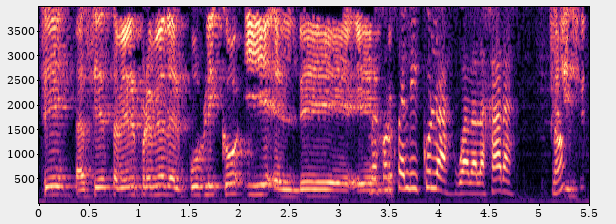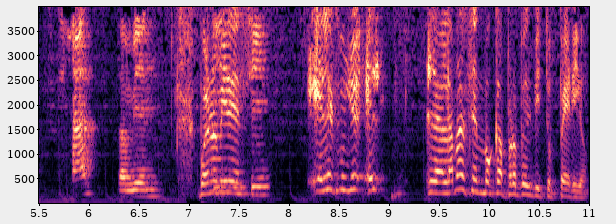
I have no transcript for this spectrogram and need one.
Sí, así es, también el premio del público y el de... eh, Mejor película, Guadalajara, ¿no? y sí, ajá, también. Bueno, Sí, miren, sí, sí. Él es muy, él, la alabanza en boca propia es vituperio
